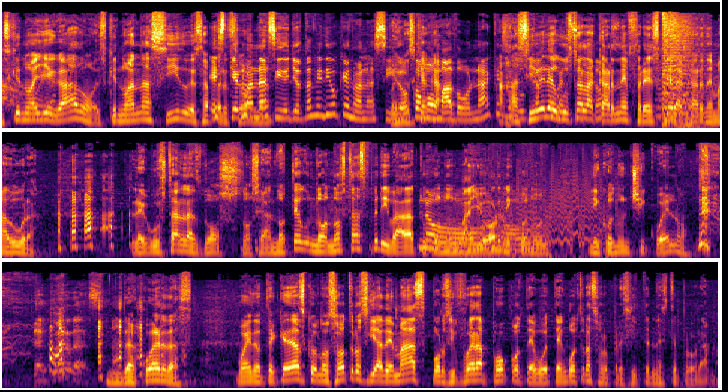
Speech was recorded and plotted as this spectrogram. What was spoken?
Es que no ha llegado, es que no ha nacido esa Es persona. que no ha nacido. Yo también digo que no ha nacido. Bueno, es que como Madonna. Que a Jacibe le gusta la carne fresca y la carne madura. le gustan las dos. O sea, no te no, no estás privada tú No, con un mayor ni con un ni con un chicuelo. ¿Te acuerdas? ¿De acuerdas? Bueno, te quedas con nosotros y además, por si fuera poco, te voy- tengo otra sorpresita en este programa.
